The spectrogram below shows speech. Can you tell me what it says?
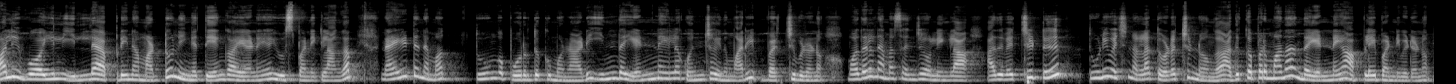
ஆலிவ் ஆயில் இல்லை அப்படின்னா மட்டும் நீங்கள் தேங்காய் எண்ணெயை யூஸ் பண்ணிக்கலாங்க. நைட்டு நம்ம தூங்க போகிறதுக்கு முன்னாடி இந்த எண்ணெயில் கொஞ்சம் இது மாதிரி வச்சு விடணும். முதல்ல நம்ம செஞ்சோம் இல்லைங்களா? அது வச்சுட்டு துணி வச்சு நல்லா தொடச்சிடணுங்க. அதுக்கப்புறமா தான் அந்த எண்ணெயை அப்ளை பண்ணி விடணும்.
